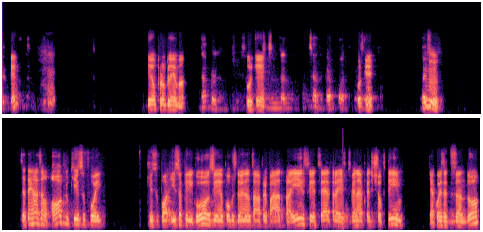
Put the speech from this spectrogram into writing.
Ok? Deu problema. Por quê? Por quê? Hum. Você tem razão. Óbvio que isso foi que isso, isso é perigoso e o povo judeu ainda não estava preparado para isso e etc. E a gente vê na época de Shoftim que a coisa desandou,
